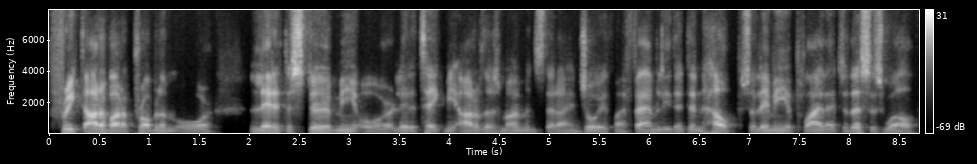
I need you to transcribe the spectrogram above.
freaked out about a problem or let it disturb me or let it take me out of those moments that I enjoy with my family, that didn't help. So let me apply that to this as well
